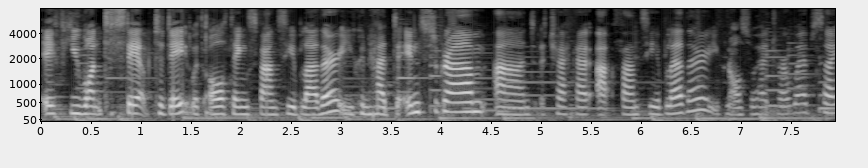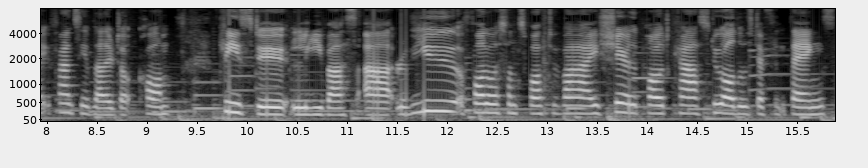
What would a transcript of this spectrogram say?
If you want to stay up to date with all things Fancy Blether, you can head to Instagram and check out at Fancy Blether. You can also head to our website, fancyblether.com. Please do leave us a review, follow us on Spotify, share the podcast, do all those different things.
